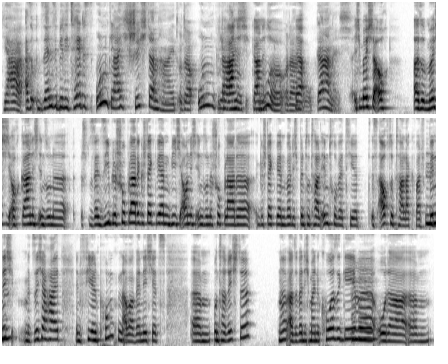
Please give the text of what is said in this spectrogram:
ja, also Sensibilität ist ungleich Schüchternheit oder ungleich gar nicht, gar nicht. Ruhe oder ja. so. Gar nicht. Ich möchte auch, also möchte ich auch gar nicht in so eine sensible Schublade gesteckt werden, wie ich auch nicht in so eine Schublade gesteckt werden will. Ich bin total introvertiert. Ist auch totaler Quatsch. Mhm. Bin ich mit Sicherheit in vielen Punkten, aber wenn ich jetzt ähm, unterrichte, Ne? Also wenn ich meine Kurse gebe mhm. oder ähm,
